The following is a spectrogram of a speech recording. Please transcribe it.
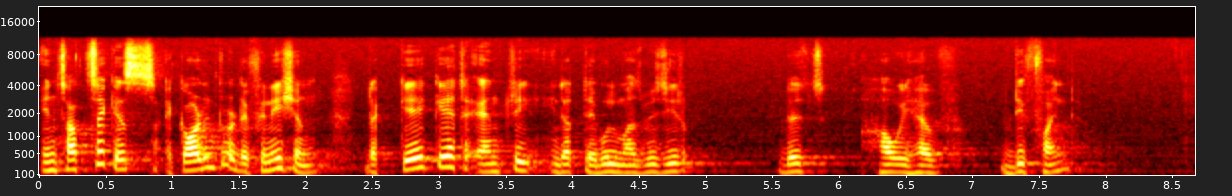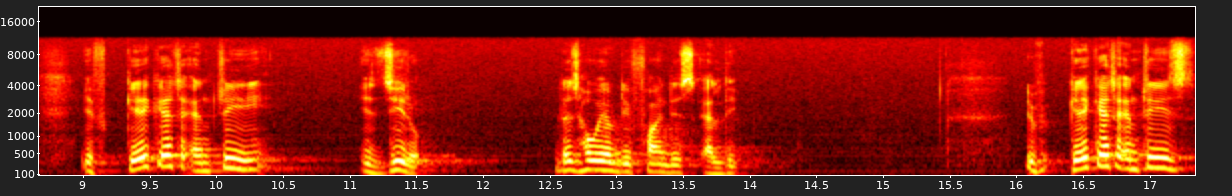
In such a case, according to our definition, the k kth entry in the table must be 0. That is how we have defined. If k kth entry is 0, that is how we have defined this L D. If k kth entry is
